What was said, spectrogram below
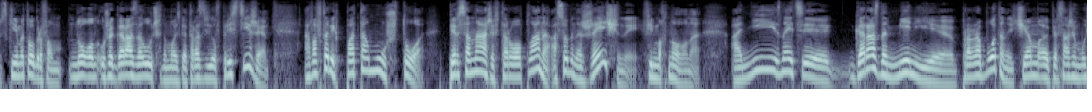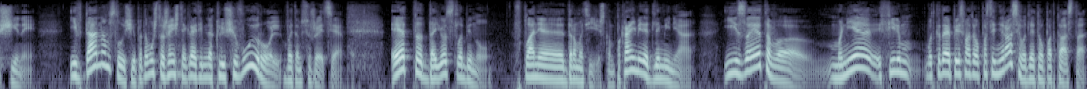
с кинематографом Нолан уже гораздо лучше, на мой взгляд, развил в «Престиже», а во-вторых, потому что персонажи второго плана, особенно женщины в фильмах Нолана, они, знаете, гораздо менее проработаны, чем персонажи мужчины. И в данном случае, потому что женщина играет именно ключевую роль в этом сюжете, это дает слабину в плане драматическом, по крайней мере для меня. И из-за этого мне фильм, вот когда я пересматривал последний раз его для этого подкаста,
